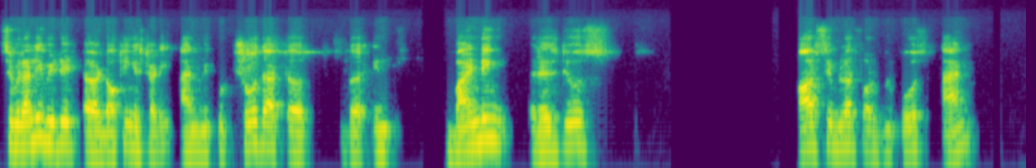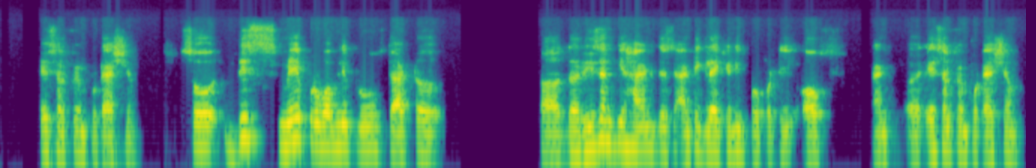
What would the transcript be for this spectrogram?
Similarly, we did a docking study and we could show that uh, the in binding residues are similar for glucose and acesulfame potassium. So this may probably prove that uh, uh, the reason behind this anti-glycating property of and uh, acesulfame potassium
